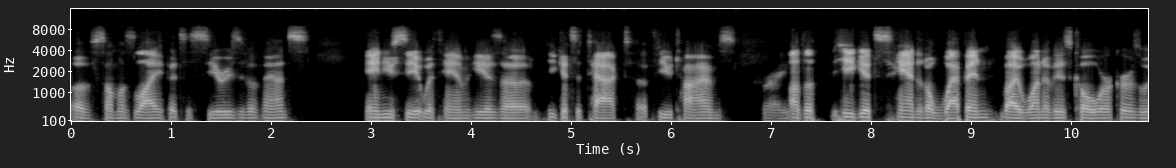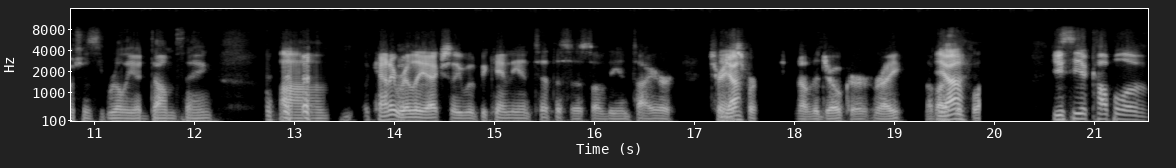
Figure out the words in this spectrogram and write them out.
of someone's life. It's a series of events. And you see it with him. He is a he gets attacked a few times. right. Uh, the, he gets handed a weapon by one of his coworkers, which is really a dumb thing. Um, kind of really actually became the antithesis of the entire transformation of the Joker, right? Of Yeah. You see a couple of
